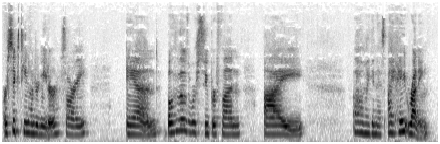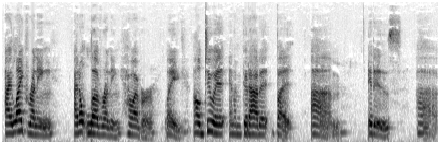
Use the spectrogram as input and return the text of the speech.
or 1600 meter, sorry. And both of those were super fun. I oh my goodness, I hate running. I like running I don't love running, however. Like, I'll do it and I'm good at it, but um, it is, uh,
